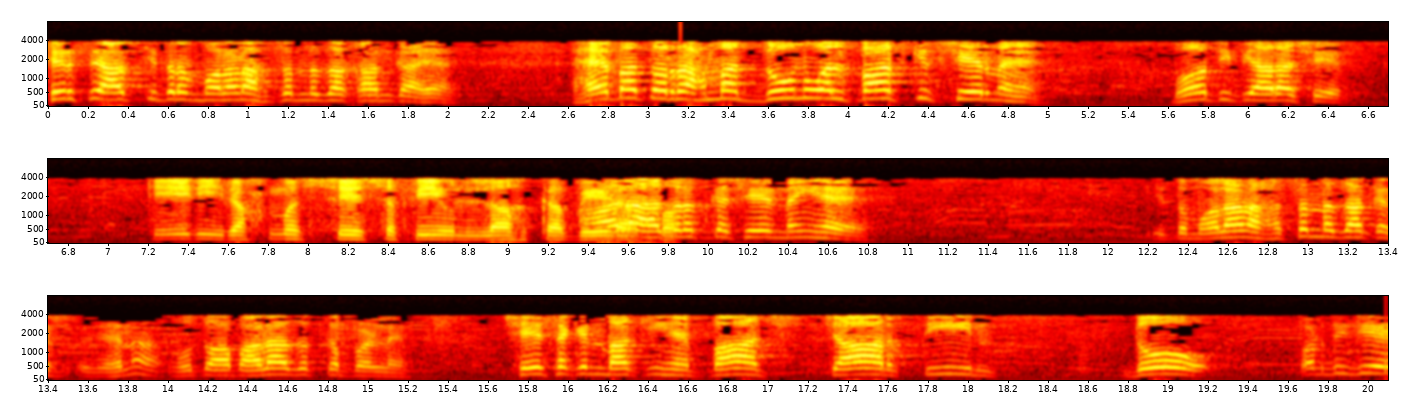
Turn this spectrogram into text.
پھر سے آپ کی طرف مولانا حسن رضا خان کا ہے۔ حیبت اور رحمت دونوں الفاظ کس شیر میں ہیں؟ بہت ہی پیارا شیر۔ تیری رحمت سے صفی اللہ کا بیڑا حضرت کا شیر نہیں ہے۔ یہ تو مولانا حسن رضا کا ہے نا وہ تو آپ اعلیٰ حضرت کا پڑھ لیں۔ چھ سیکنڈ باقی ہیں پانچ چار تین دو پڑھ دیجیے۔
